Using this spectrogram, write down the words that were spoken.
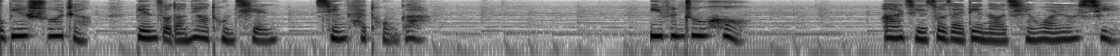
我边说着，边走到尿桶前，掀开桶盖。一分钟后，阿杰坐在电脑前玩游戏，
